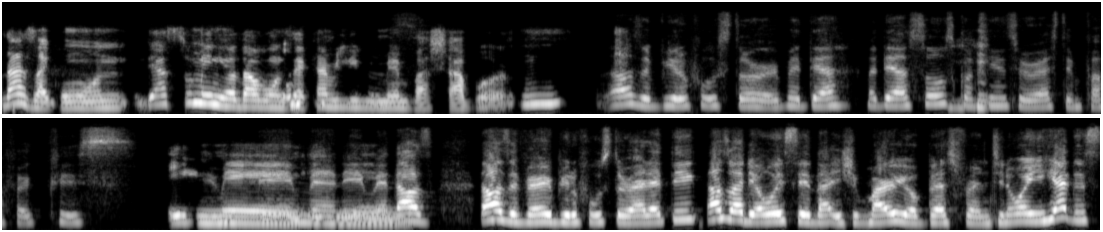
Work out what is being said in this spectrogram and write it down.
That's like one. There are so many other ones I can't really remember, Sha, but mm, That was a beautiful story. But their but their souls continue to rest in perfect peace. amen, Amen. Amen. That was that was a very beautiful story. And I think that's why they always say that you should marry your best friends. You know, when you hear this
